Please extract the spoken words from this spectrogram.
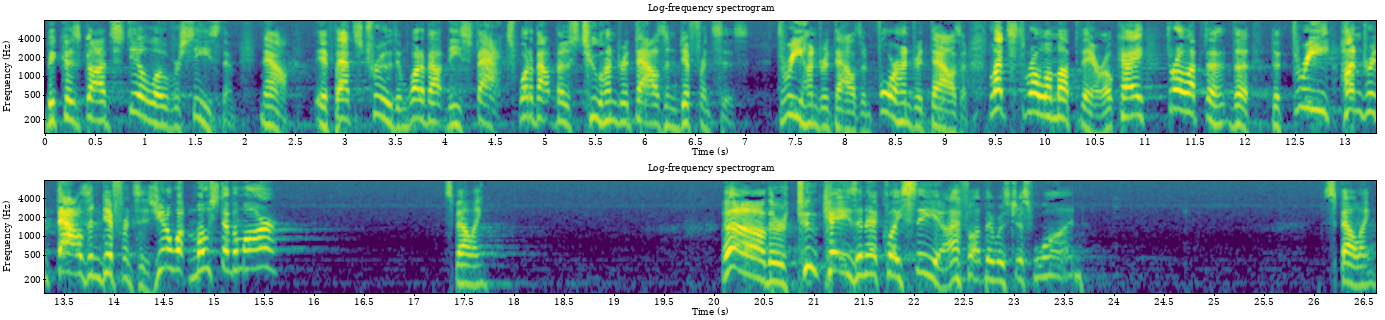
because God still oversees them. Now, if that's true, then what about these facts? What about those 200,000 differences? 300,000, 400,000. Let's throw them up there, okay? Throw up the, the, the 300,000 differences. You know what most of them are? Spelling. Oh, there are two K's in ecclesia. I thought there was just one. Spelling.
